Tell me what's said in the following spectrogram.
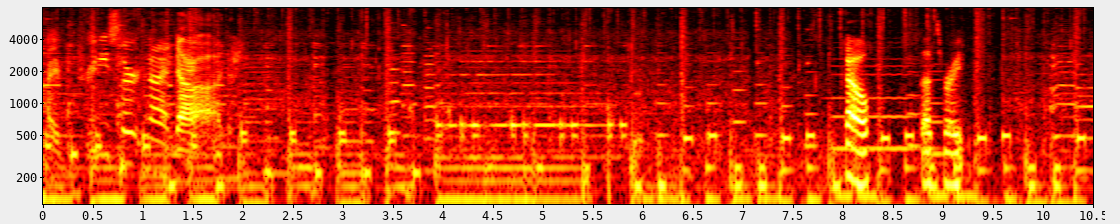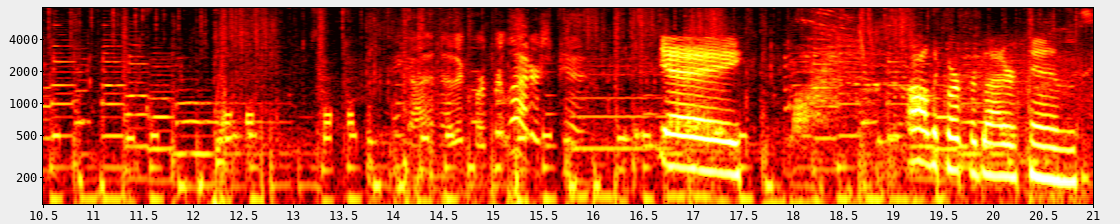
I'm pretty certain I died. Oh, that's right. I got another corporate ladders pin. Yay! All the corporate ladder pins.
